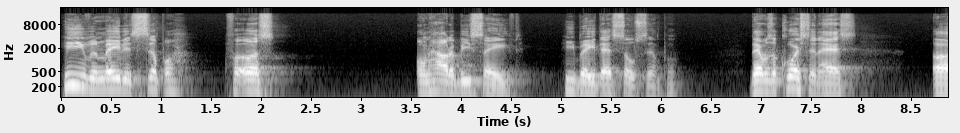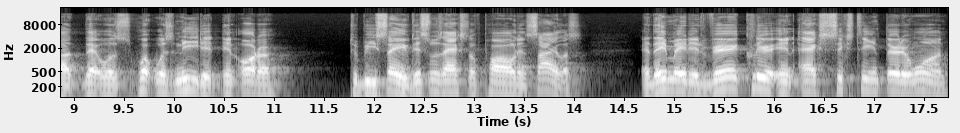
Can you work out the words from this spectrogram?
He even made it simple for us on how to be saved. He made that so simple. There was a question asked uh, that was what was needed in order to be saved. This was asked of Paul and Silas. And they made it very clear in Acts 16:31,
